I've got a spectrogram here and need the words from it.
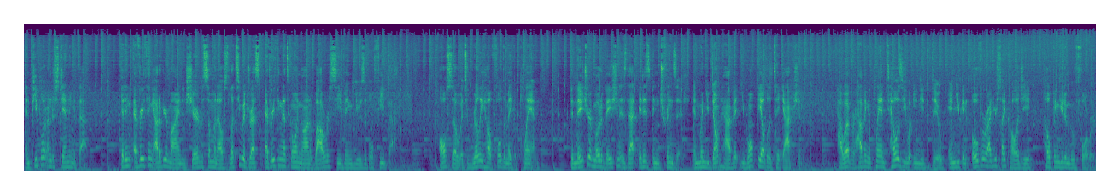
and people are understanding of that. Getting everything out of your mind and shared with someone else lets you address everything that's going on while receiving usable feedback. Also, it's really helpful to make a plan. The nature of motivation is that it is intrinsic, and when you don't have it, you won't be able to take action. However, having a plan tells you what you need to do, and you can override your psychology, helping you to move forward.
